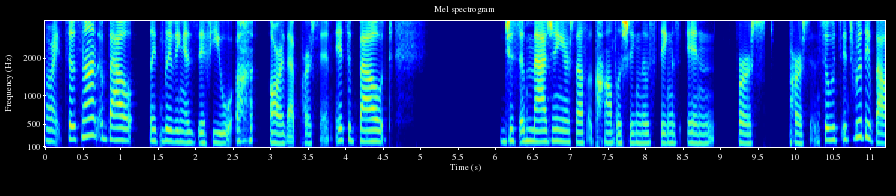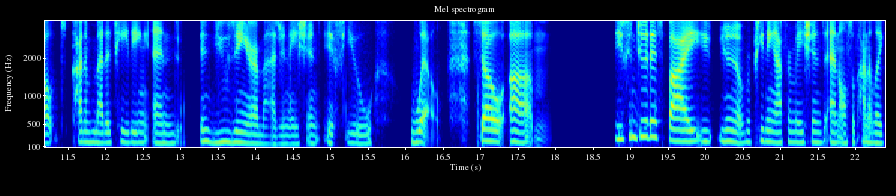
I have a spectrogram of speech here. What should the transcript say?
All right. So it's not about like living as if you are that person. It's about just imagining yourself accomplishing those things in first person. So it's it's really about kind of meditating and, and using your imagination if you will. So um you can do this by you, you know repeating affirmations and also kind of like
